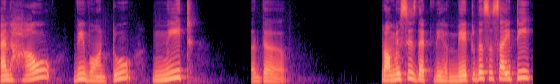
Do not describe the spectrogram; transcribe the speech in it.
and how we want to meet uh, the promises that we have made to the society,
